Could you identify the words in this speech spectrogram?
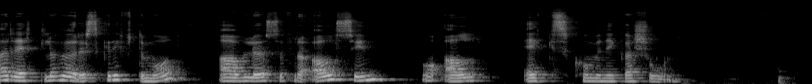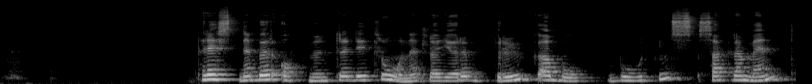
har rett til å høre skriftemål, avløse fra all synd og all ekskommunikasjon. Prestene bør oppmuntre de troende til å gjøre bruk av botens sakrament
